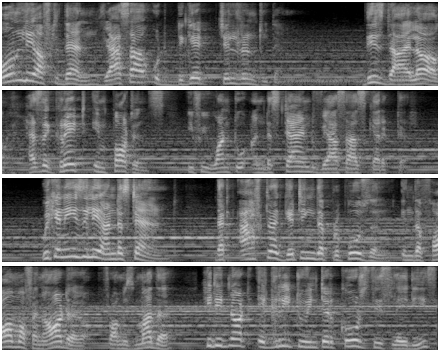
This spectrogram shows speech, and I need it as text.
Only after then Vyasa would beget children to them. This dialogue has a great importance if we want to understand Vyasa's character. We can easily understand that after getting the proposal in the form of an order from his mother, he did not agree to intercourse these ladies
